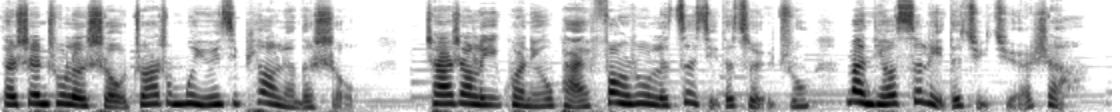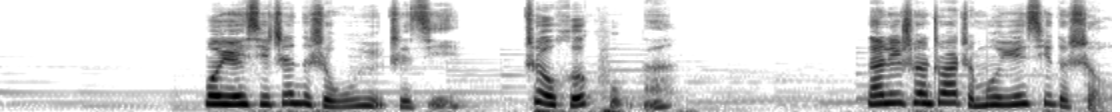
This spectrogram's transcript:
他伸出了手抓住莫云熙漂亮的手，插上了一块牛排，放入了自己的嘴中，慢条斯理的咀嚼着。莫云熙真的是无语至极，这又何苦呢？南离川抓着莫云熙的手，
